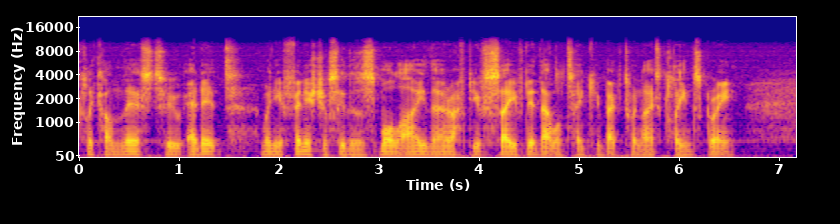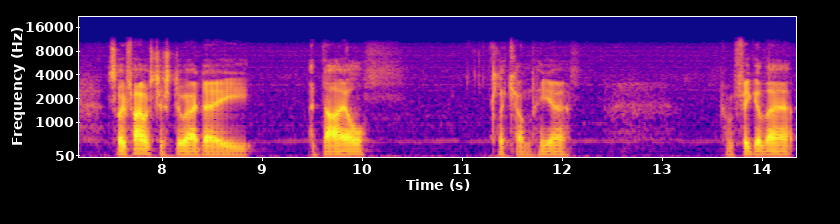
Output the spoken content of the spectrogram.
Click on this to edit. When you're finished you'll see there's a small eye there. After you've saved it that will take you back to a nice clean screen. So if I was just to add a, a dial click on here configure that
